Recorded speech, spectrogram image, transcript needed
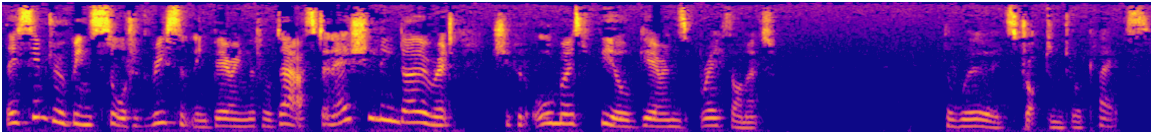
They seemed to have been sorted recently, bearing little dust, and as she leaned over it, she could almost feel Geran's breath on it. The words dropped into a place.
